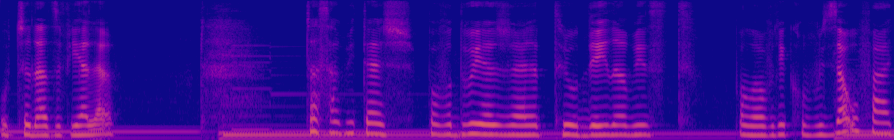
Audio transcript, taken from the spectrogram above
uczy nas wiele. Czasami też powoduje, że trudniej nam jest ponownie komuś zaufać.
